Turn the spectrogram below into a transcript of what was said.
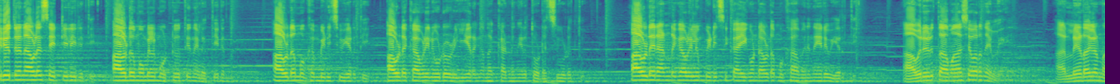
രുദ്രൻ അവളെ സെറ്റിലിരുത്തി അവളുടെ മുമ്പിൽ മുട്ടുകുത്തി നിലത്തിരുന്നു. അവളുടെ മുഖം പിടിച്ചുയർത്തി അവളുടെ കവളിലൂടെ ഒഴുകിയിറങ്ങുന്ന കണ്ണുനീർ തുടച്ചു കൊടുത്തു. അവളുടെ രണ്ട് കവളിലും പിടിച്ച് കൈകൊണ്ട് അവളുടെ മുഖം അവന് നേരെ ഉയർത്തി. അവരൊരു തമാശ പറഞ്ഞല്ലേ? അല്ലേടാ കണ്ണ?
